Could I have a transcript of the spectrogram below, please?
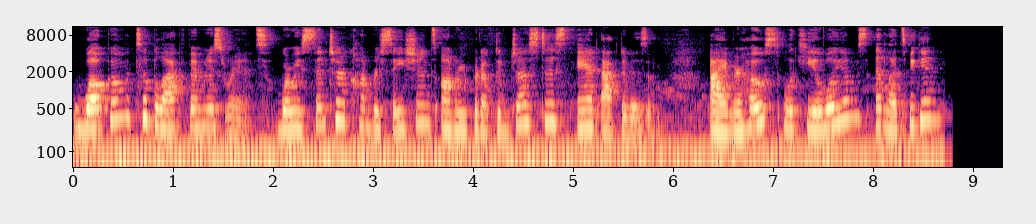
Welcome to Black Feminist Rants, where we center conversations on reproductive justice and activism. I am your host, Lakia Williams, and let's begin.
